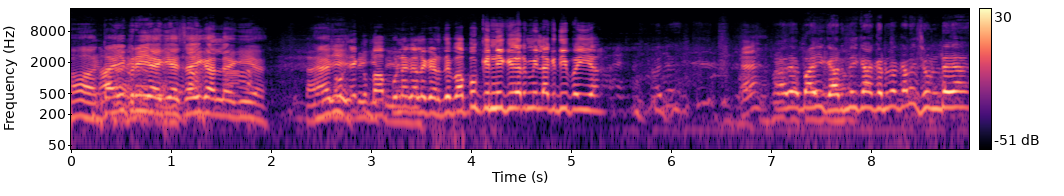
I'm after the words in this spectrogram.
ਹਾਂ ਤਾਂ ਹੀ ਫ੍ਰੀ ਹੈਗੀ ਹੈ ਸਹੀ ਗੱਲ ਹੈਗੀ ਹੈ ਹੈ ਜੀ ਇੱਕ ਬਾਪੂ ਨਾਲ ਗੱਲ ਕਰਦੇ ਬਾਪੂ ਕਿੰਨੀ ਕੁ ਗਰਮੀ ਲੱਗਦੀ ਪਈ ਆ अरे भाई घर में क्या करो करे सुन रहे हैं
